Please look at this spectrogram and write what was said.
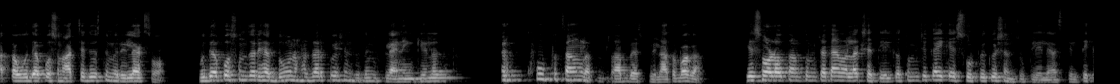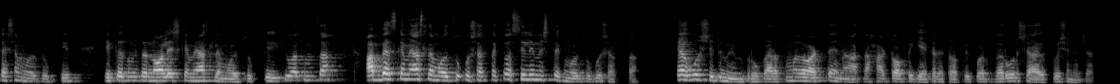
आता उद्यापासून आजच्या दिवस तुम्ही रिलॅक्स व्हा. उद्यापासून जर ह्या दोन हजार क्वेश्चनचं तुम्ही प्लॅनिंग केलं तर खूप चांगला तुमचा अभ्यास होईल. आता बघा हे सोडवताना तुमच्या काय मला लक्षात येईल का? तुमचे काही काही सोपे क्वेश्चन चुकलेले असतील. ते कशामुळे चुकतील? एक तर तुमचं नॉलेज कमी असल्यामुळे चुकतील किंवा तुमचा अभ्यास कमी असल्यामुळे चुकू शकता किंवा सिली मिस्टेकमुळे चुकू शकता. त्या गोष्टी तुम्ही इम्प्रूव्ह करा. तुम्हाला वाटतंय ना आता हा टॉपिक एखाद्या टॉपिकवर दरवर्षी हा क्वेश्चन विचार.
